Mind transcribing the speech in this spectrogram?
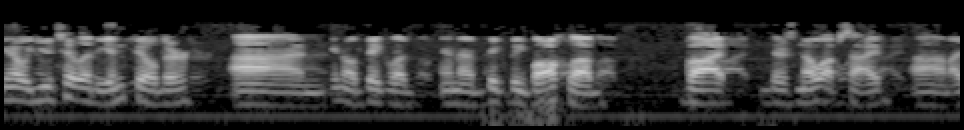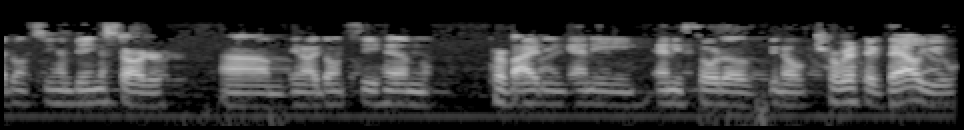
you know, utility infielder on, you know, big in a big league ball club. But there's no upside. Um, I don't see him being a starter. Um, you know, I don't see him providing any any sort of you know terrific value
